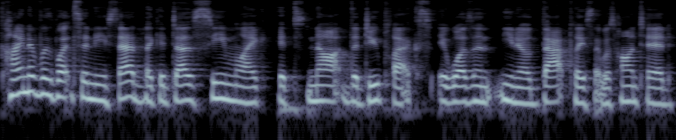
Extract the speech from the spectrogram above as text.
kind of with what Sydney said, like it does seem like it's not the duplex. It wasn't, you know, that place that was haunted.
